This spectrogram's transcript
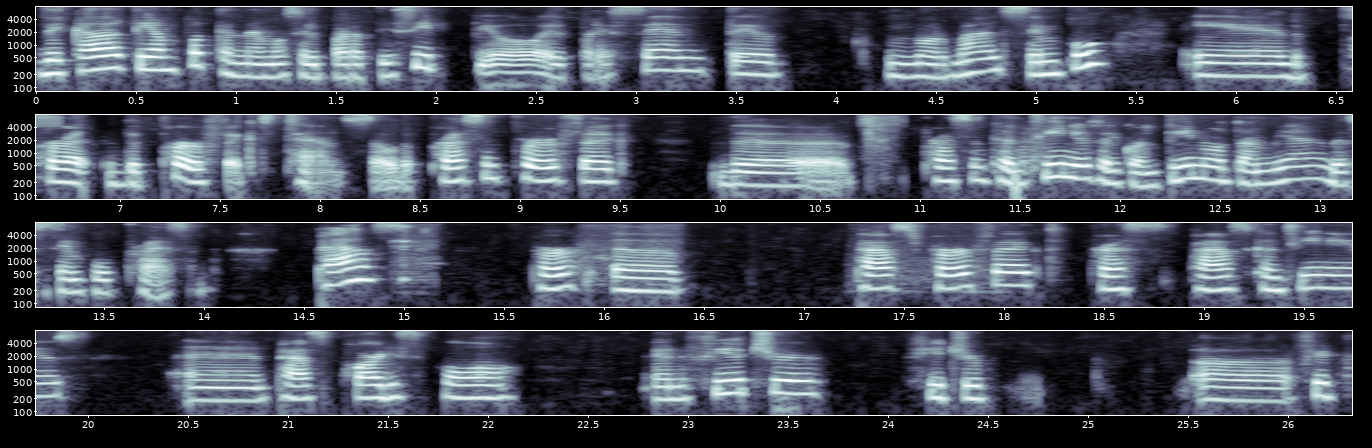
de cada tiempo tenemos el participio, el presente, normal, simple, and per- the perfect tense. So the present perfect, the present continuous, el continuo también, the simple present. Past, per, uh, past perfect, pres, past continuous, and past participle, and future, future, uh, future,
